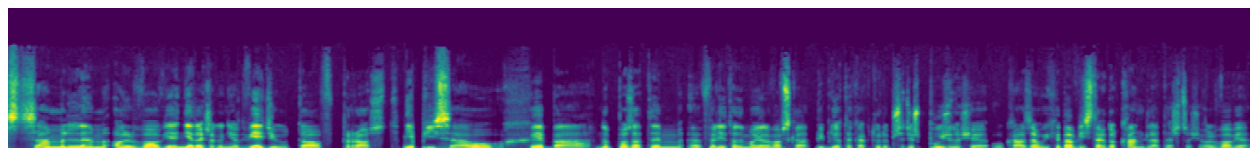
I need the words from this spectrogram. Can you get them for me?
Sam Lem o Lwowie nie dość, że go nie odwiedził, to wprost nie pisał, chyba, no poza tym e, felietonem Moja Lwowska Biblioteka, który przecież późno się ukazał i chyba w listach do Kandla też coś o Lwowie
